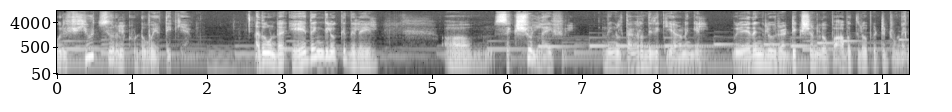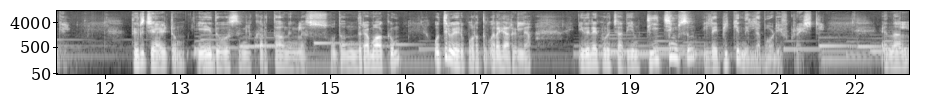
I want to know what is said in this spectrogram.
ഒരു ഫ്യൂച്ചറിൽ കൊണ്ടുപോയി എത്തിക്കുക. അതുകൊണ്ട് ഏതെങ്കിലുമൊക്കെ നിലയിൽ സെക്ഷൽ ലൈഫിൽ നിങ്ങൾ തകർന്നിരിക്കുകയാണെങ്കിൽ ഏതെങ്കിലും ഒരു അഡിക്ഷനിലോ പാപത്തിലോ പെട്ടിട്ടുണ്ടെങ്കിൽ തീർച്ചയായിട്ടും ഈ ദിവസങ്ങൾ കർത്താവ് നിങ്ങളെ സ്വതന്ത്രമാക്കും. ഒത്തിരി പേര് പുറത്ത് പറയാറില്ല. ഇതിനെക്കുറിച്ച് അധികം ടീച്ചിങ്സും ലഭിക്കുന്നില്ല ബോഡി ഓഫ് ക്രൈസ്റ്റ് എന്നാൽ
